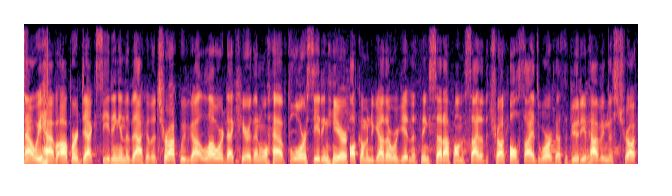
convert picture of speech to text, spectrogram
Now we have upper deck seating in the back of the truck. We've got lower deck here, then we'll have floor seating here. All coming together. We're getting the thing set up on the side of the truck. Both sides work. That's the beauty of having this truck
